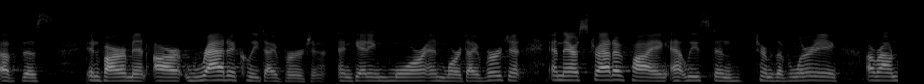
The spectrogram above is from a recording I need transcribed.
of this environment are radically divergent and getting more and more divergent. And they're stratifying, at least in terms of learning, around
